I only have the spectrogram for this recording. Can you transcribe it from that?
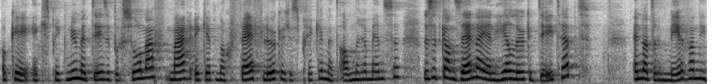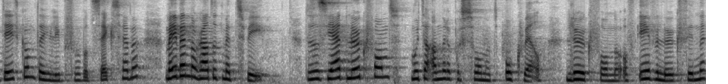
oké, ik spreek nu met deze persoon af, maar ik heb nog vijf leuke gesprekken met andere mensen. Dus het kan zijn dat je een heel leuke date hebt en dat er meer van die date komt, dat jullie bijvoorbeeld seks hebben, maar je bent nog altijd met twee. Dus als jij het leuk vond, moet de andere persoon het ook wel leuk vonden of even leuk vinden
